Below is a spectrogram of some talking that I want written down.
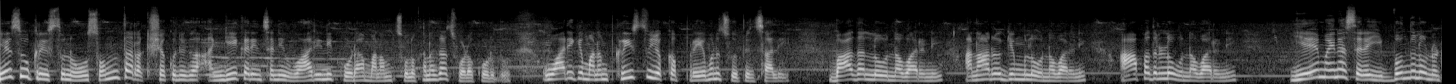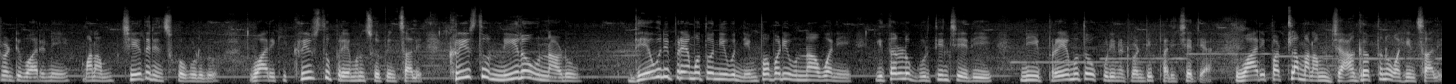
యేసు క్రీస్తును సొంత రక్షకునిగా అంగీకరించని వారిని కూడా మనం చులకనగా చూడకూడదు. వారికి మనం క్రీస్తు యొక్క ప్రేమను చూపించాలి. బాధల్లో ఉన్నవారిని అనారోగ్యంలో ఉన్నవారిని ఆపదల్లో ఉన్నవారిని ఏమైనా సరే ఇబ్బందులు ఉన్నటువంటి వారిని మనం చేదరించుకోకూడదు వారికి క్రీస్తు ప్రేమను చూపించాలి. క్రీస్తు నీలో ఉన్నాడు. దేవుని ప్రేమతో నీవు నింపబడి ఉన్నావు అని ఇతరులు గుర్తించేది నీ ప్రేమతో కూడినటువంటి పరిచర్య. వారి పట్ల మనం జాగ్రత్తను వహించాలి.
